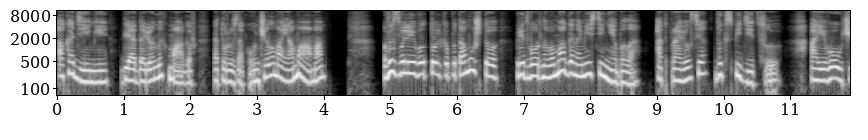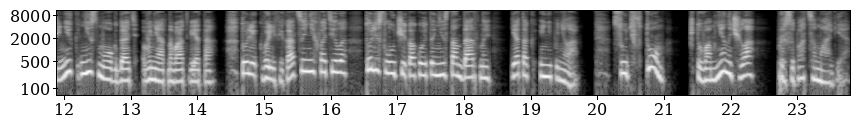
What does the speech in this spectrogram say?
академии для одаренных магов, которую закончила моя мама. Вызвали его только потому, что придворного мага на месте не было. Отправился в экспедицию. А его ученик не смог дать внятного ответа. То ли квалификации не хватило, то ли случай какой-то нестандартный, я так и не поняла. Суть в том, что во мне начала просыпаться магия.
